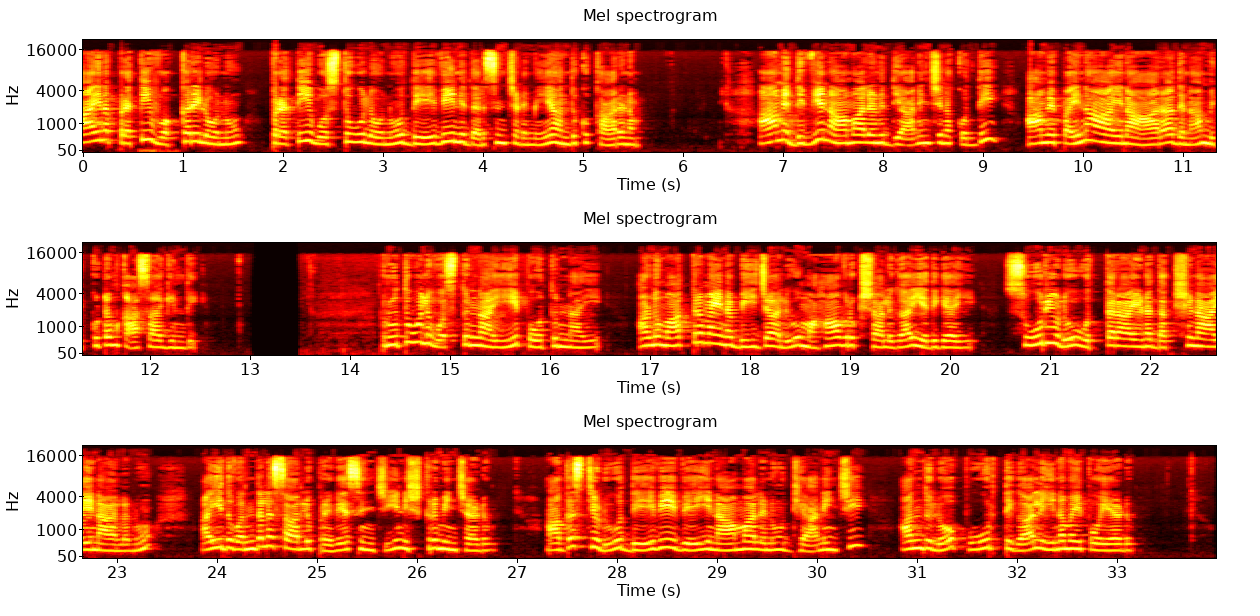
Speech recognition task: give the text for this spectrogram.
ఆయన ప్రతి ఒక్కరిలోనూ ప్రతి వస్తువులోనూ దేవీని దర్శించడమే అందుకు కారణం. ఆమె దివ్య నామాలను ధ్యానించిన కొద్దీ ఆమె పైన ఆయన ఆరాధన మిక్కుటం కాసాగింది. ఋతువులు వస్తున్నాయి పోతున్నాయి. అణుమాత్రమైన బీజాలు మహావృక్షాలుగా ఎదిగాయి. సూర్యుడు ఉత్తరాయణ దక్షిణాయనాలను ఐదు వందల సార్లు ప్రవేశించి నిష్క్రమించాడు. అగస్త్యుడు దేవి వేయి నామాలను ధ్యానించి అందులో పూర్తిగా లీనమైపోయాడు.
